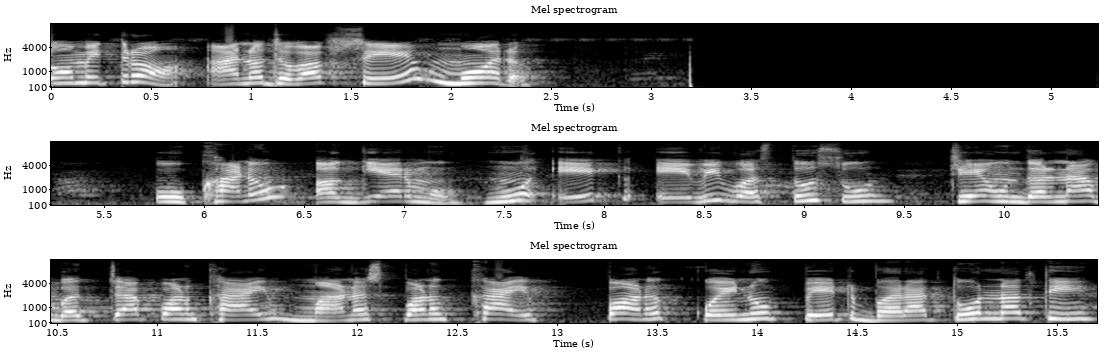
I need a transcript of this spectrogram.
તો મિત્રો, આનો જવાબ છે મોર. ઉખાણું અગિયારમું. હું એક એવી વસ્તુ છું જે ઉંદરના બચ્ચા પણ ખાય, માણસ પણ ખાય, પણ કોઈનું પેટ ભરાતું નથી.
